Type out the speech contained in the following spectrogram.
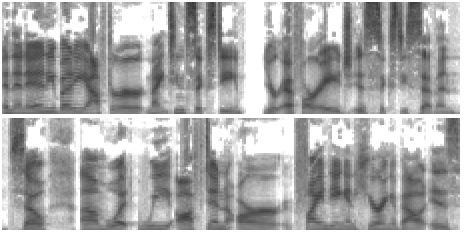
And then anybody after 1960, your FR age is 67. So, um, what we often are finding and hearing about is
